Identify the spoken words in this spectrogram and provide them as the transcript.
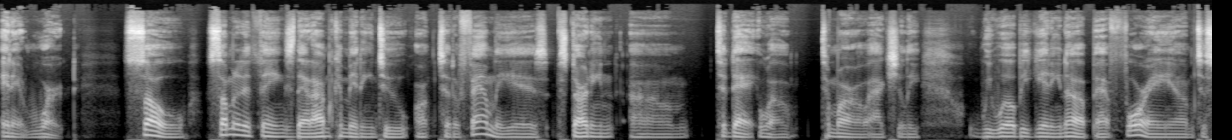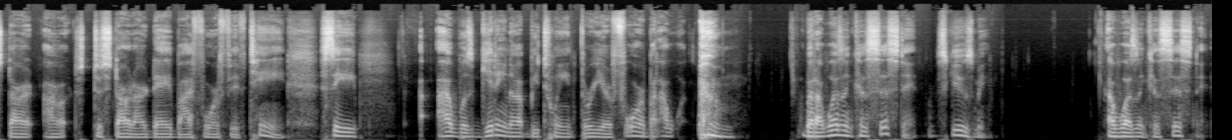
and it worked. So some of the things that I'm committing to uh, to the family is starting um, today. Well, tomorrow actually, we will be getting up at 4 a.m. to start our to start our day by 4:15. See I was getting up between three or four, but I, but I wasn't consistent. Excuse me. I wasn't consistent.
